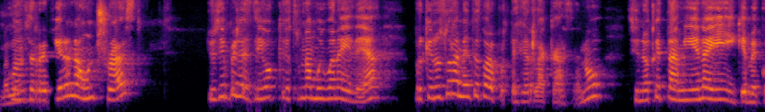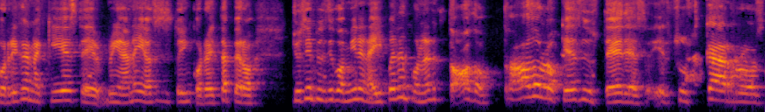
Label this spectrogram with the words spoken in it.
Cuando se refieren a un trust, yo siempre les digo que es una muy buena idea, porque no solamente es para proteger la casa, ¿no? Sino que también ahí, y que me corrijan aquí, este, Brianna, ya sé si estoy incorrecta, pero yo siempre les digo, miren, ahí pueden poner todo, todo lo que es de ustedes, eh, sus carros,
